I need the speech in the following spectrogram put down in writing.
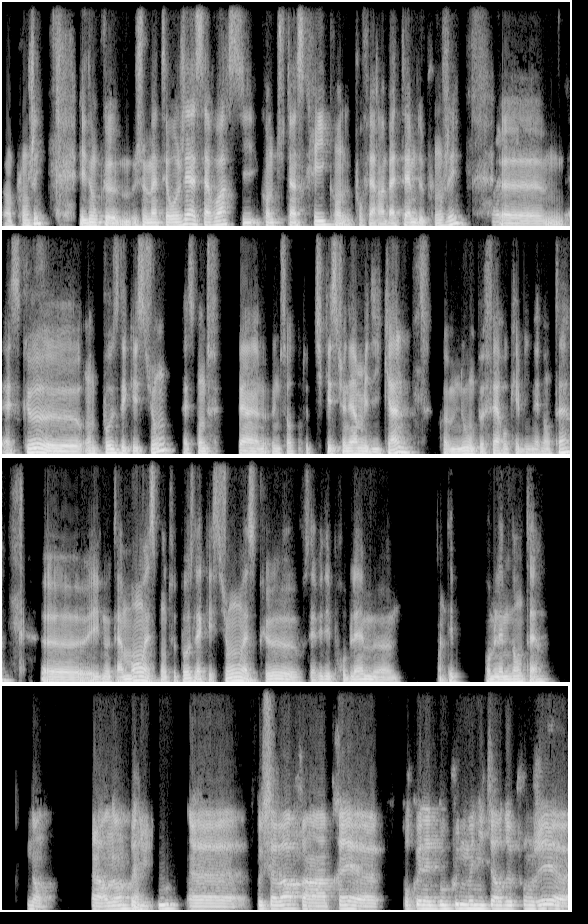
en plongée. Et donc, je m'interrogeais à savoir si, quand tu t'inscris pour faire un baptême de plongée, est-ce que on te pose des questions? Est-ce qu'on te une sorte de petit questionnaire médical, comme nous on peut faire au cabinet dentaire. Euh, et notamment, est-ce qu'on te pose la question, est-ce que vous avez des problèmes, euh, des problèmes dentaires? Non. Alors non, pas du tout. Euh, faut savoir, enfin après, euh, pour connaître beaucoup de moniteurs de plongée,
